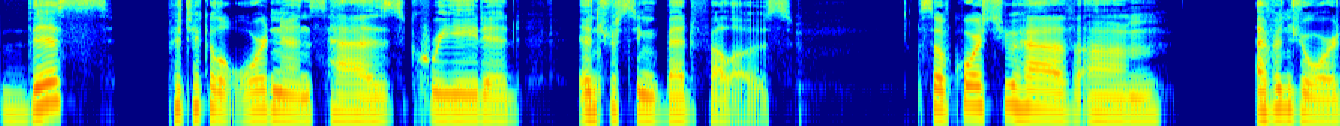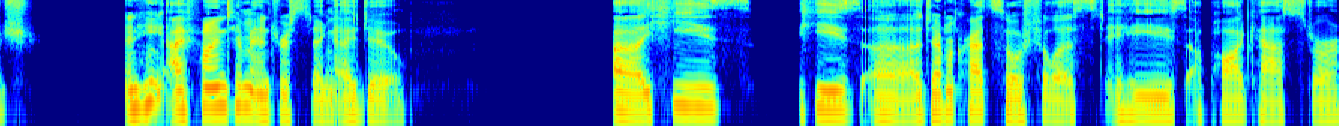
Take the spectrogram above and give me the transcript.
this particular ordinance has created interesting bedfellows. So, of course, you have um, Evan George, and he I find him interesting. I do. Uh, he's he's a Democrat socialist. He's a podcaster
